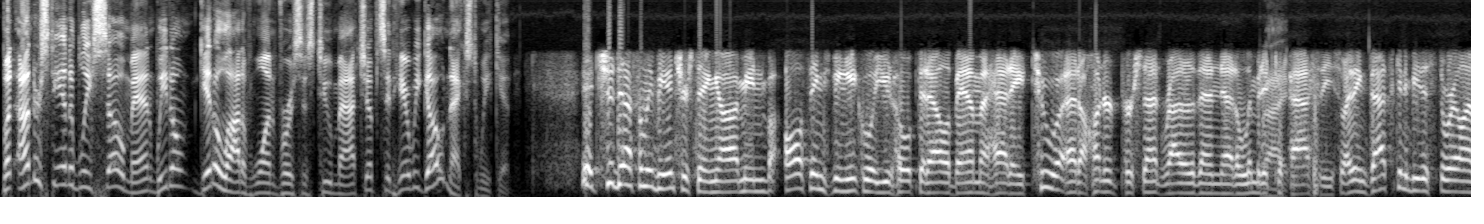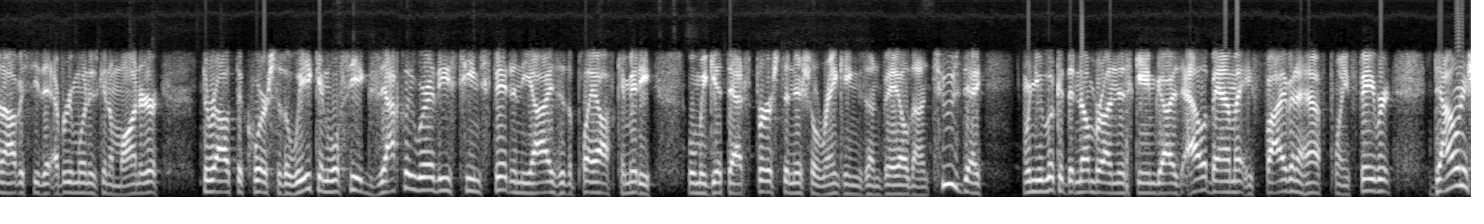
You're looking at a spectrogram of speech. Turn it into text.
but understandably so, man. We don't get a lot of one versus two matchups, and here we go next weekend. It should definitely be interesting. Uh, I mean, all things being equal, you'd hope that Alabama had a Tua at a 100% rather than at a limited right. capacity. So I think that's going to be the storyline, obviously, that everyone is going to monitor throughout the course of the week. And we'll see exactly where these teams fit in the eyes of the playoff committee when we get that first initial rankings unveiled on Tuesday when you look at the number on this game, guys, Alabama a five and a half point favorite, down a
